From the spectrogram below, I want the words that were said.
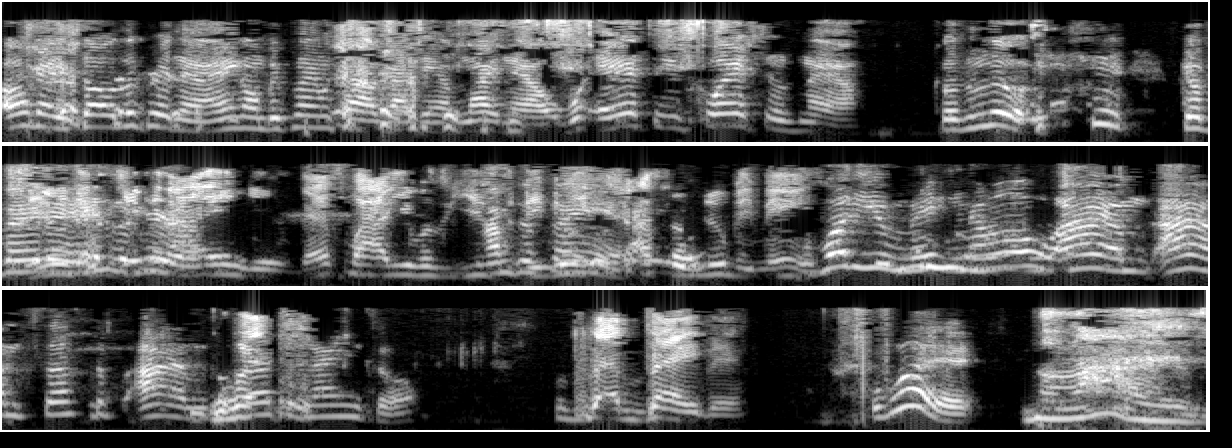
Okay, so look right now. I ain't gonna be playing with y'all goddamn night now. Well, ask these questions now. Cause look, cause baby, was just look giving here. out you. That's why you was used I'm to be saying. mean. I still do be mean. What do you mean? No, I am. I am such. A, I am What? such an angel. Ba- baby. What? The lies.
